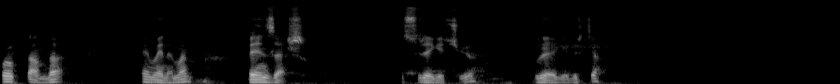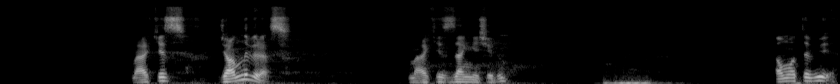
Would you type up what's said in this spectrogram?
Kork'tan da hemen hemen benzer bir süre geçiyor buraya gelirken. Merkez canlı biraz. Merkezden geçelim. Ama tabii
